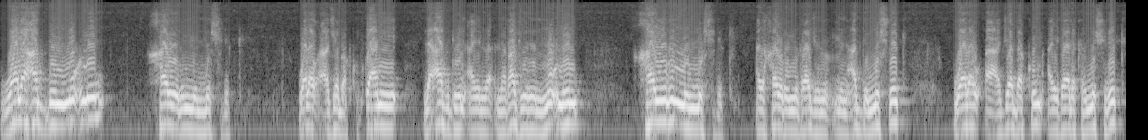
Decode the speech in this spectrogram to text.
ولا عبد مؤمن خير من مشرك ولو أعجبكم. يعني لعبد أي لرجل مؤمن خير من مشرك أي خير من رجل من عبد مشرك ولو أعجبكم أي ذلك المشرك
